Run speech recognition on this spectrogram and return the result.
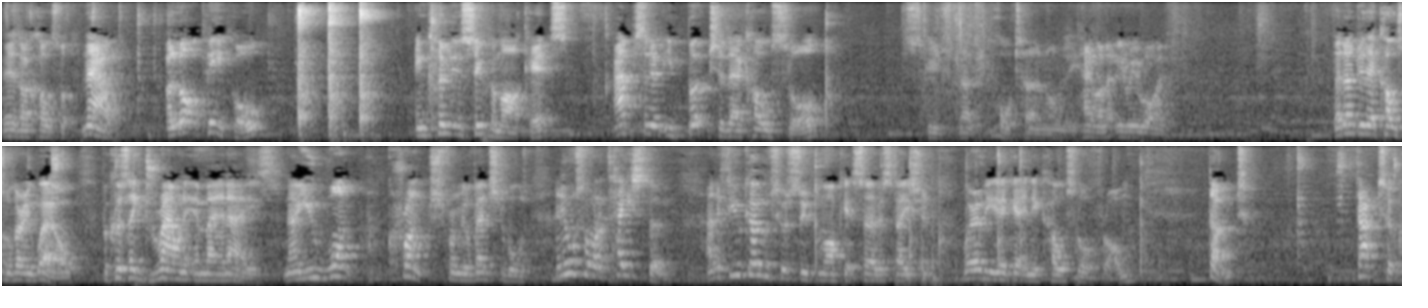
there's our coleslaw. Now, a lot of people, including supermarkets, absolutely butcher their coleslaw. Excuse, me that's poor terminology. Hang on, let me rewind. They don't do their coleslaw very well because they drown it in mayonnaise. Now you want crunch from your vegetables and you also want to taste them. And if you go to a supermarket, service station, wherever you're getting your coleslaw from, don't. that took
